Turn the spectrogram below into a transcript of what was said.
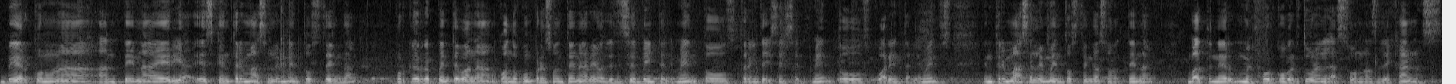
ver con una antena aérea es que entre más elementos tenga, porque de repente van a, cuando compren su antena aérea les dice 20 elementos, 36 elementos, 40 elementos. Entre más elementos tenga su antena, va a tener mejor cobertura en las zonas lejanas.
